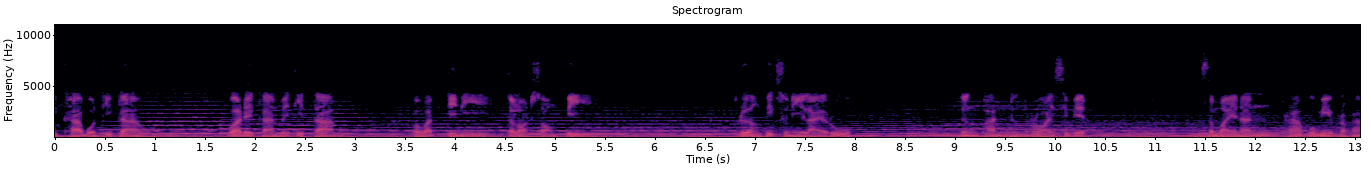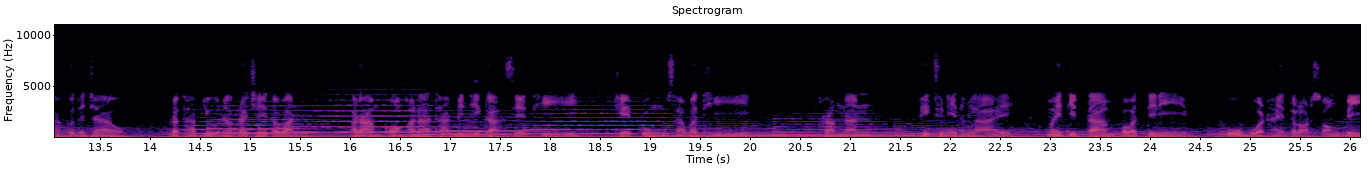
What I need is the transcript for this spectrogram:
สิกขาบทที่ 9 ว่าด้วยการไม่ติดตาม ประวัตินีตลอดสองปี เรื่องภิกษุณีหลายรูป 1111 สมัยนั้นพระผู้มีพระภาคพุทธเจ้า ประทับอยู่ณพระเชตวัน อารามของอนาถาบินทิกะเศรษฐี เขตกรุงสาวัตถี ครั้งนั้นภิกษุณีทั้งหลายไม่ติดตามประวัตินีผู้บวชให้ตลอดสองปี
